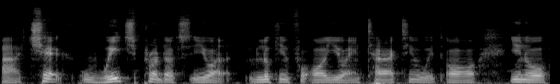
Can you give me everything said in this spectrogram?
uh, check which products you are looking for or you are interacting with, or, you know,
